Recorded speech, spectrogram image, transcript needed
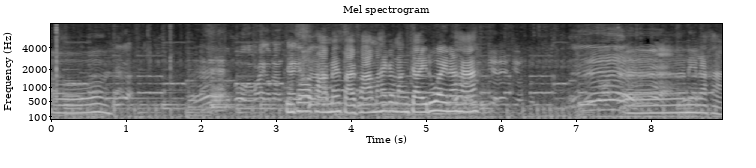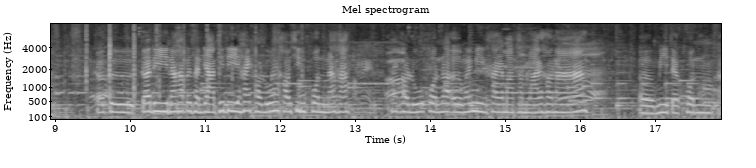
โอ้คุณพ่อก็ให้กำลังใจคุณพ่อพาแม่สายฟ้ามาให้กำลังใจด้วยนะคะ เออนี่แหละค่ะ ก็คือก็ดีนะคะ เป็นสัญญาณที่ดีให้เขารู้ให้เขาชินคนนะคะ ให้เขารู้คนว่าเออไม่มีใครมาทำร้ายเขานะ เออมีแต่คนอ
